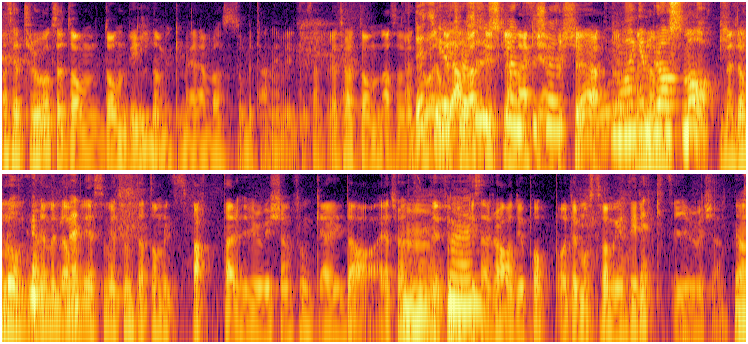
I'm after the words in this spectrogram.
Alltså jag tror också att de, de vill nog mycket mer än vad Storbritannien vill till exempel. Jag tror att de, alltså, jag det tror, jag jag. tror att Tyskland verkligen försöker. de har ingen bra smak. Men de, nej, men de liksom, jag tror inte att de riktigt fattar hur Eurovision funkar idag. Jag tror att det är för mycket så här radiopop och det måste vara mer direkt i Eurovision. Ja.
